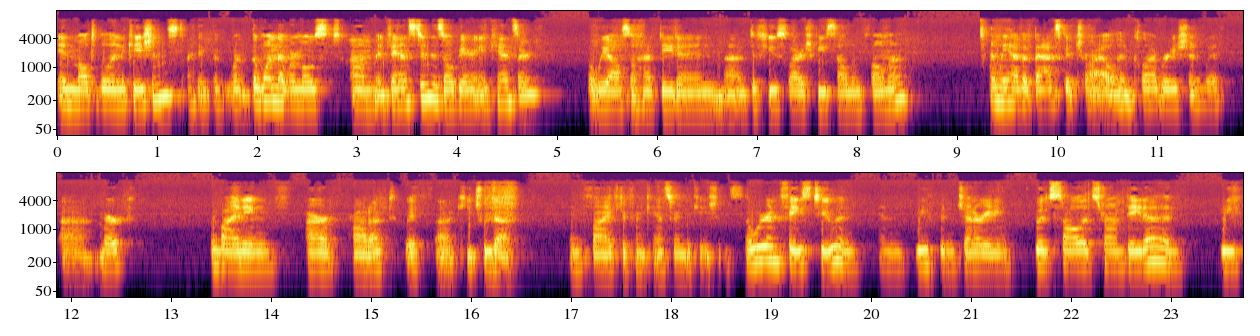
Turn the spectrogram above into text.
in multiple indications. I think the one, the one that we're most um, advanced in is ovarian cancer, but we also have data in uh, diffuse large B cell lymphoma. And we have a basket trial in collaboration with uh, Merck, combining our product with uh, Keytruda in five different cancer indications. So we're in phase two, and, and we've been generating good, solid, strong data, and we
